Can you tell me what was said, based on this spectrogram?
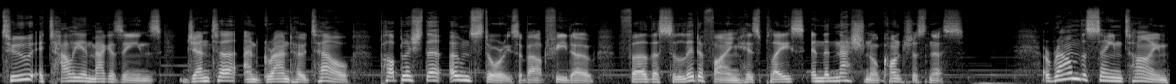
two Italian magazines, Gente and Grand Hotel, published their own stories about Fido, further solidifying his place in the national consciousness. Around the same time,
